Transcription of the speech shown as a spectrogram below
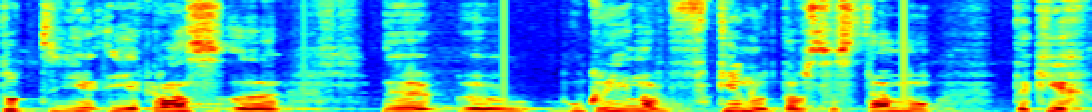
Тут є, якраз Україна вкинута в систему таких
